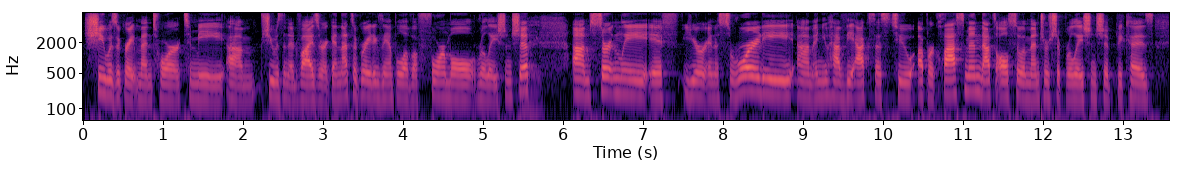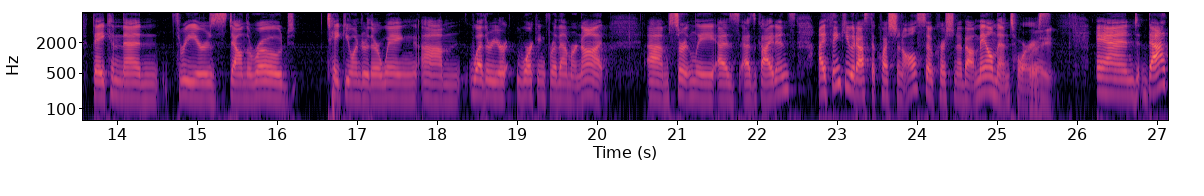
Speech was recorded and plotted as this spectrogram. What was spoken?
she was a great mentor to me. Um, she was an advisor. Again, that's a great example of a formal relationship. Right. Um, certainly, if you're in a sorority um, and you have the access to upperclassmen, that's also a mentorship relationship because they can then, three years down the road, take you under their wing, um, whether you're working for them or not. Um, certainly as as guidance. I think you would ask the question also, Krishna, about male mentors. Right. And that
